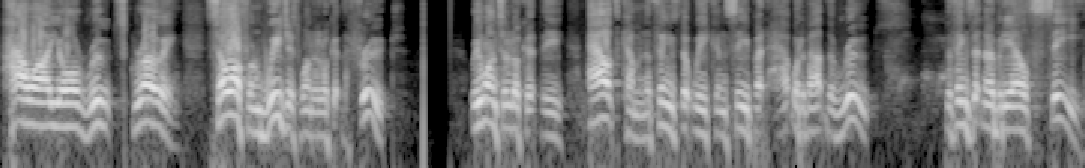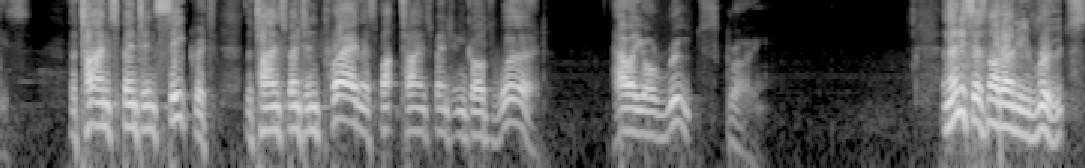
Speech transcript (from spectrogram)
How are your roots growing? So often we just want to look at the fruit. We want to look at the outcome and the things that we can see, but how, what about the roots? The things that nobody else sees? The time spent in secret, the time spent in praying, the time spent in God's Word. How are your roots growing? And then he says not only roots,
